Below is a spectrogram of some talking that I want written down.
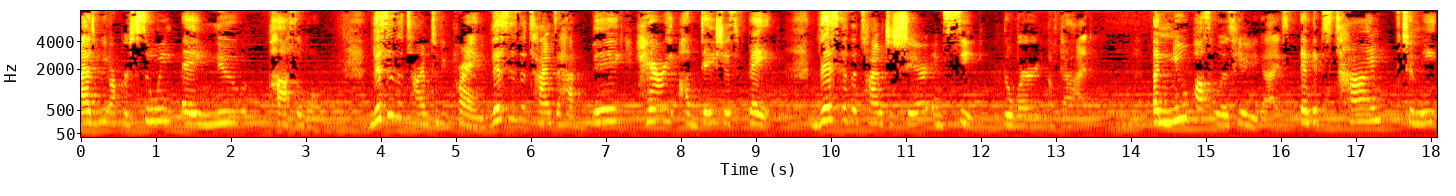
as we are pursuing a new possible. This is the time to be praying. This is the time to have big, hairy, audacious faith. This is the time to share and seek the word of God. A new possible is here, you guys, and it's time to meet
